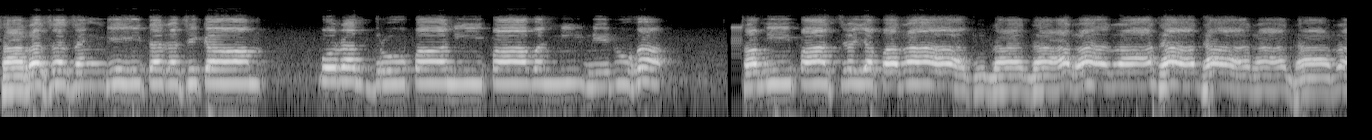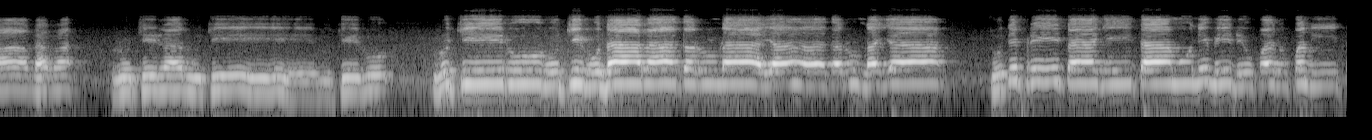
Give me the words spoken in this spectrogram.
సరస సంగీత రసికాం. పురద్రూపాని పావని నిరుహ సమీపాశ్రయ పరా సుధాధార రాధాధారాధారాధర రుచిర రుచి రుచిరు రుచిరు ರುಚಿರುದಾರಾ ಕರುಣಾಯ ಕರುಣಯ ಸ್ತುತಿ ಪ್ರೀತ ಗೀತಾ ಮುನಿಭಿರುಪರುಪನೀತ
